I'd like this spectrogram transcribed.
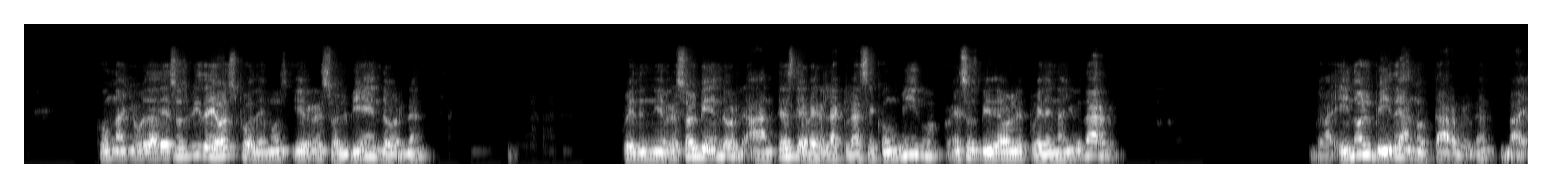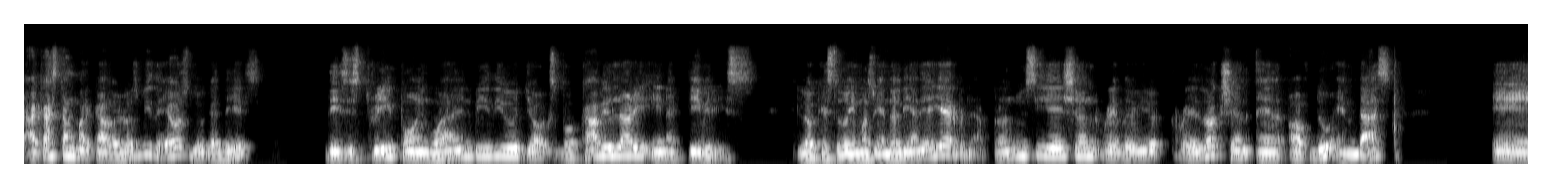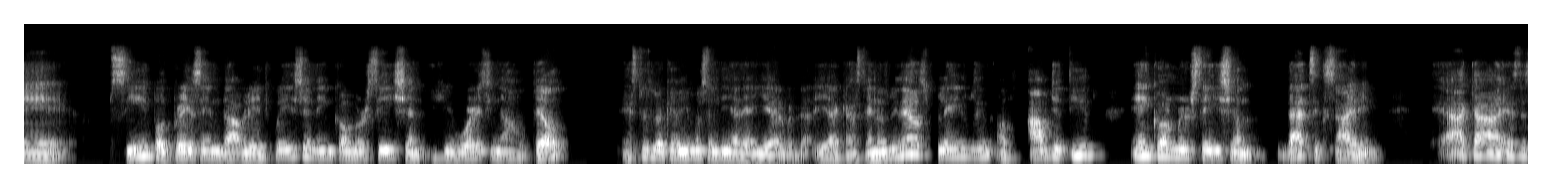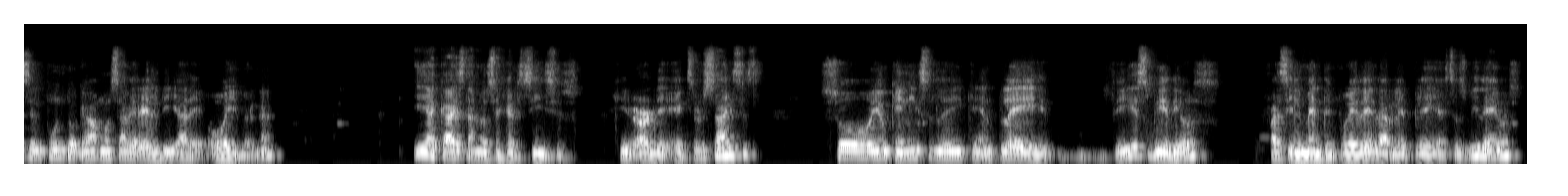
Con ayuda de esos videos podemos ir resolviendo, ¿verdad? Pueden ir resolviendo antes de ver la clase conmigo. Esos videos le pueden ayudar. Y no olvide anotar, ¿verdad? Acá están marcados los videos. Look at this. This is 3.1 video jokes, vocabulary and activities. Lo que estuvimos viendo el día de ayer, ¿verdad? Pronunciation, redu reduction and of do and does. Eh, simple present double equation in conversation. He works in a hotel. Esto es lo que vimos el día de ayer, ¿verdad? Y acá están los videos. Placement of adjective in conversation. That's exciting. Acá este es el punto que vamos a ver el día de hoy, ¿verdad? Y acá están los ejercicios. Here are the exercises. So you can easily can play these videos. Fácilmente puede darle play a estos videos.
